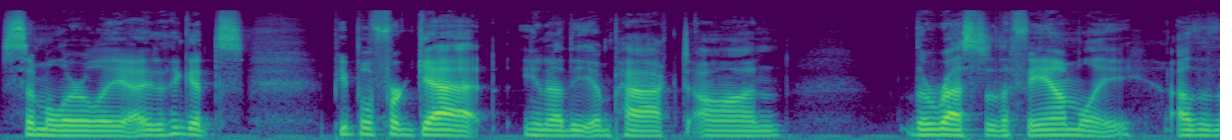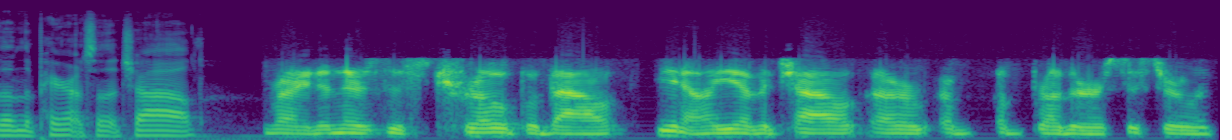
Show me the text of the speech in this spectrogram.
Similarly, I think it's people forget, you know, the impact on the rest of the family other than the parents and the child. Right, and there's this trope about you know you have a child or a, a brother or sister with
